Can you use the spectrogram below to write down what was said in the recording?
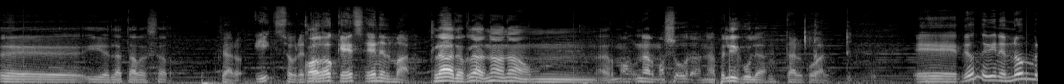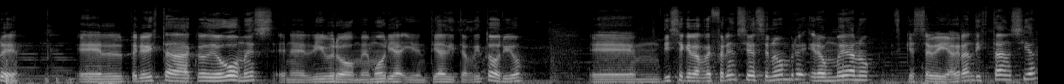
eh, y el atardecer. Claro, y sobre Con- todo que es en el mar, Claro, claro, no, no, un una hermosura, una película. tal cual. Eh, ¿De dónde viene el nombre? El periodista Claudio Gómez, en el libro Memoria, Identidad y Territorio, eh, dice que la referencia a ese nombre era un médano que se veía a gran distancia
